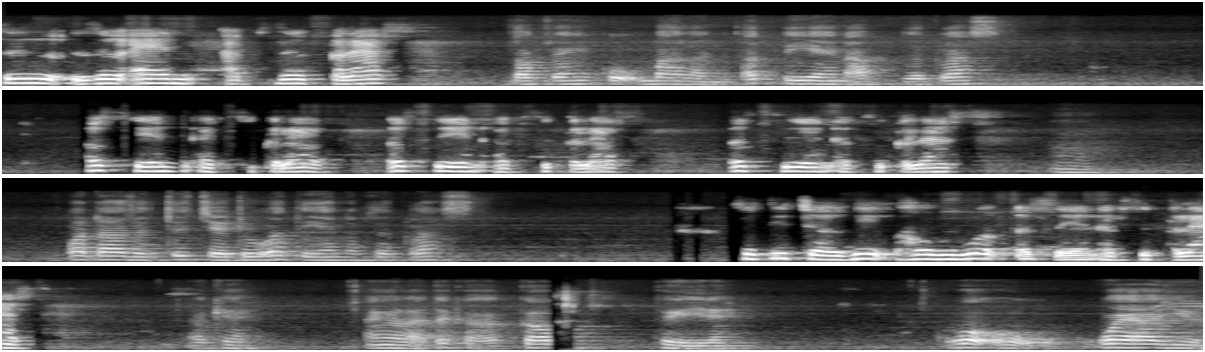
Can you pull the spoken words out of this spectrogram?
the, the end of the class. Đọc cho anh cụ ba lần. At the end of the class. At the end of the class. At the end of the class. At the of the class. Mm. What does the teacher do at the end of the class? The teacher give homework at the end of the class. Ok. Anh gọi lại tất cả các câu. Thủy này. Wh- Where are you?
